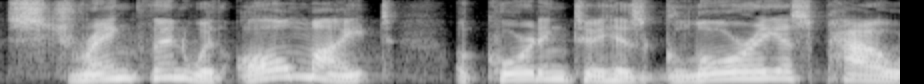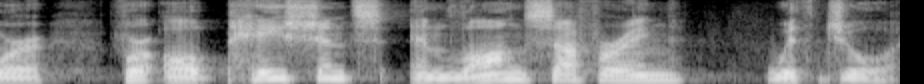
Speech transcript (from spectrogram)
strengthened with all might according to His glorious power for all patience and long suffering with joy.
